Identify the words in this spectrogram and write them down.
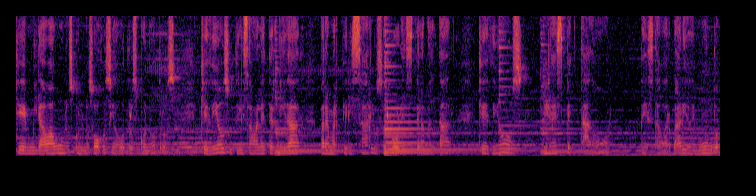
que miraba a unos con unos ojos y a otros con otros, que Dios utilizaba la eternidad para martirizar los errores de la maldad que Dios era espectador de esta barbarie de mundo.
